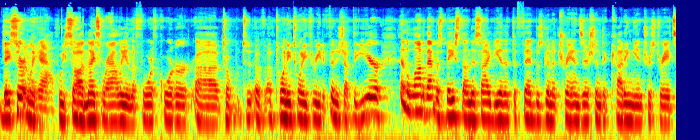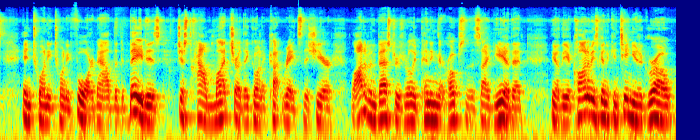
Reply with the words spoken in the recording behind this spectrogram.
They certainly have. We saw a nice rally in the fourth quarter uh, to, to, of, of 2023 to finish up the year. And a lot of that was based on this idea that the Fed was going to transition to cutting interest rates in 2024. Now, the debate is just how much are they going to cut rates this year? A lot of investors really pinning their hopes to this idea that you know the economy is going to continue to grow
